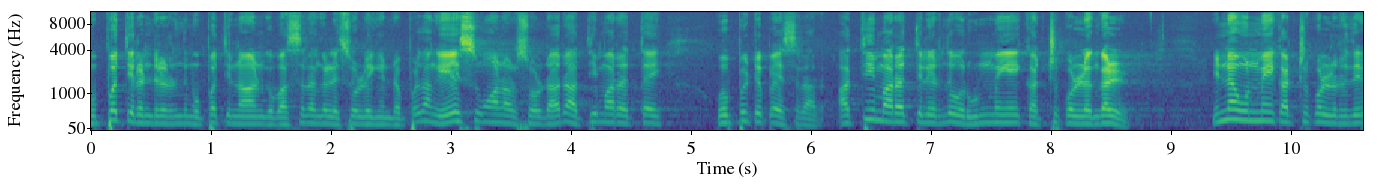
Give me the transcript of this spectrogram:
முப்பத்தி ரெண்டிலிருந்து முப்பத்தி நான்கு வசனங்களை சொல்லுகின்ற பொழுது அங்கே இயேசுவானவர் சொல்கிறாரு அத்திமரத்தை ஒப்பிட்டு பேசுகிறார் அத்திமரத்திலிருந்து ஒரு உண்மையை கற்றுக்கொள்ளுங்கள். என்ன உண்மையை கற்றுக்கொள்கிறது?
